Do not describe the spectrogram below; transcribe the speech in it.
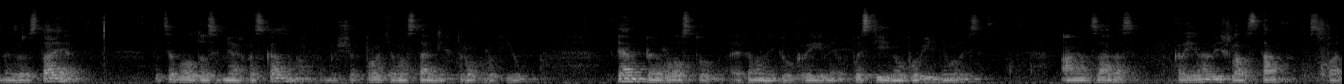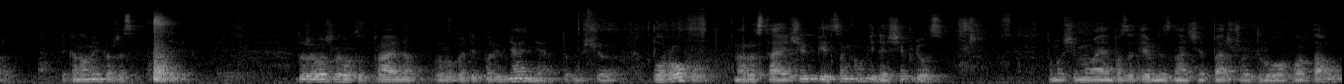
не зростає, то це було досить м'яко сказано, тому що протягом останніх трьох років темпи росту економіки України постійно уповільнювалися, а зараз країна війшла в стан спаду. Економіка вже спадає. Дуже важливо тут правильно робити порівняння, тому що по року наростаючим підсумком йде ще плюс. Тому що ми маємо позитивне значення першого і другого кварталу,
